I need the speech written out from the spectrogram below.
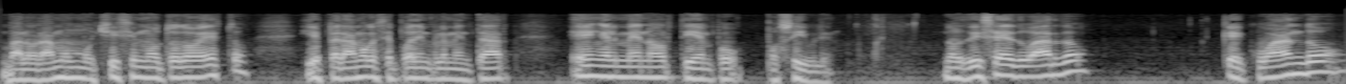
Valoramos muchísimo todo esto y esperamos que se pueda implementar en el menor tiempo posible. Nos dice Eduardo que cuando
